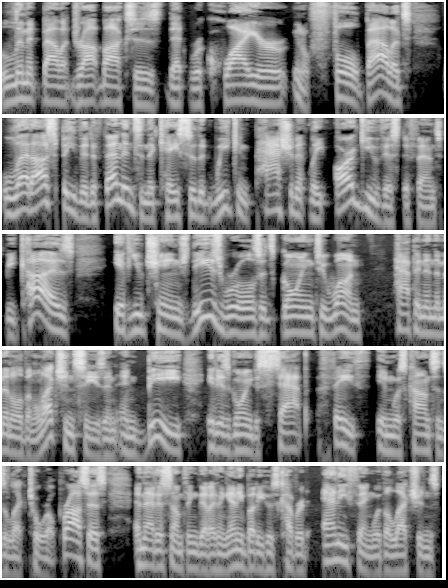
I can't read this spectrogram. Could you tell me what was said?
limit ballot drop boxes that require, you know, full ballots. Let us be the defendants in the case so that we can passionately argue this defense because if you change these rules, it's going to one, happen in the middle of an election season, and B, it is going to sap faith in Wisconsin's electoral process. And that is something that I think anybody who's covered anything with elections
